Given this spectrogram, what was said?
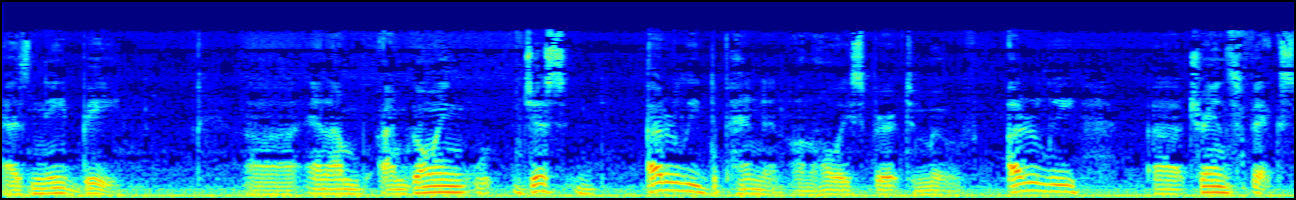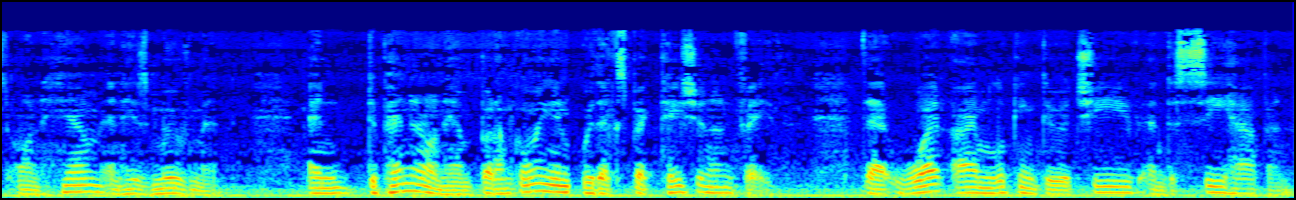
as need be. Uh, and I'm I'm going just utterly dependent on the Holy Spirit to move, utterly uh, transfixed on Him and His movement, and dependent on Him. But I'm going in with expectation and faith that what I'm looking to achieve and to see happen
